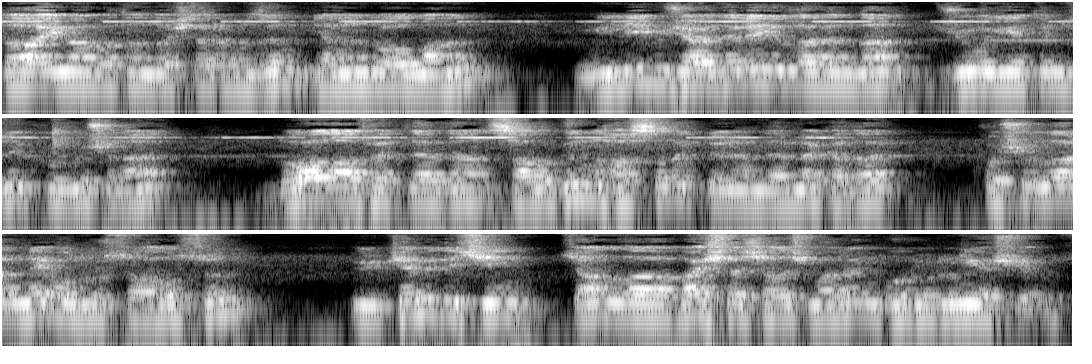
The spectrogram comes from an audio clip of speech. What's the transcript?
daima vatandaşlarımızın yanında olmanın milli mücadele yıllarından Cumhuriyetimizin kuruluşuna, doğal afetlerden salgın hastalık dönemlerine kadar koşullar ne olursa olsun ülkemiz için canla başla çalışmanın gururunu yaşıyoruz.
